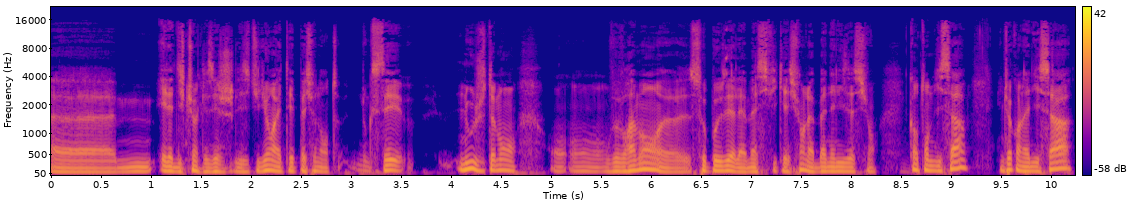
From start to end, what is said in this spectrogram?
Euh, Et la discussion avec les, les étudiants a été passionnante. Donc c'est nous justement, on, on veut vraiment euh, s'opposer à la massification, la banalisation. Quand on dit ça, une fois qu'on a dit ça,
